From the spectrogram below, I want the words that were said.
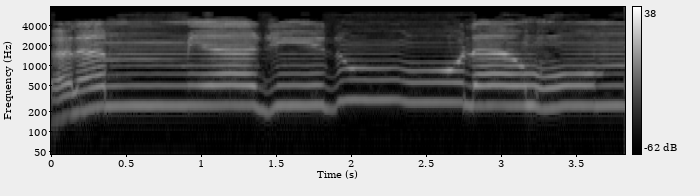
فلم يجدوا لهم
